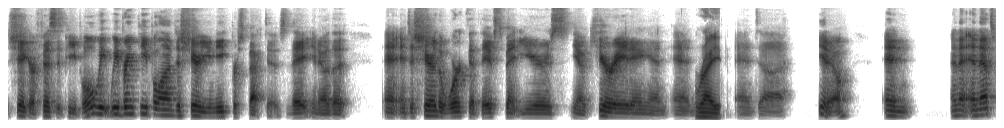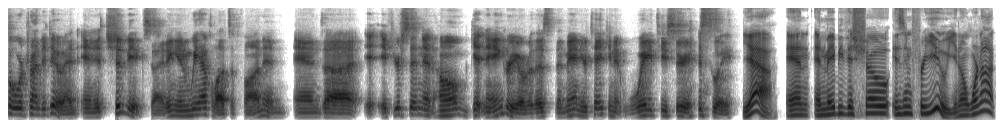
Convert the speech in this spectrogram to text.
shake our fists at people. We we bring people on to share unique perspectives. They you know the and, and to share the work that they've spent years you know curating and and right. and uh, you know, and and tha- and that's what we're trying to do, and and it should be exciting, and we have lots of fun, and and uh, if you're sitting at home getting angry over this, then man, you're taking it way too seriously. Yeah. And and maybe this show isn't for you. You know, we're not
